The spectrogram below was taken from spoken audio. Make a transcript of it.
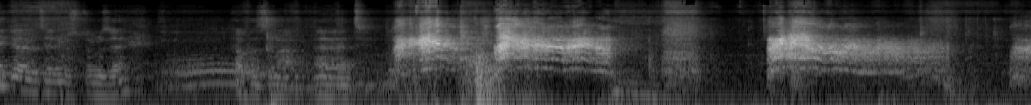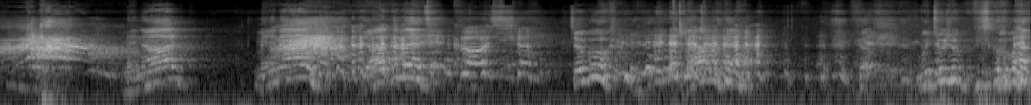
Tekrar örtelim üstümüze. Kafasına. Evet. Menal! Menal! Yardım et! Koş. Çabuk! Gel buraya. Bu çocuk psikopat.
